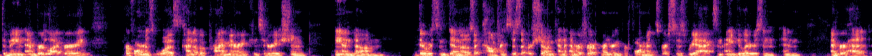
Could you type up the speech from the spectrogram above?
the main Ember library. Performance was kind of a primary consideration, and um, there were some demos at conferences that were showing kind of Ember's rendering performance versus Reacts and Angulars, and, and Ember had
